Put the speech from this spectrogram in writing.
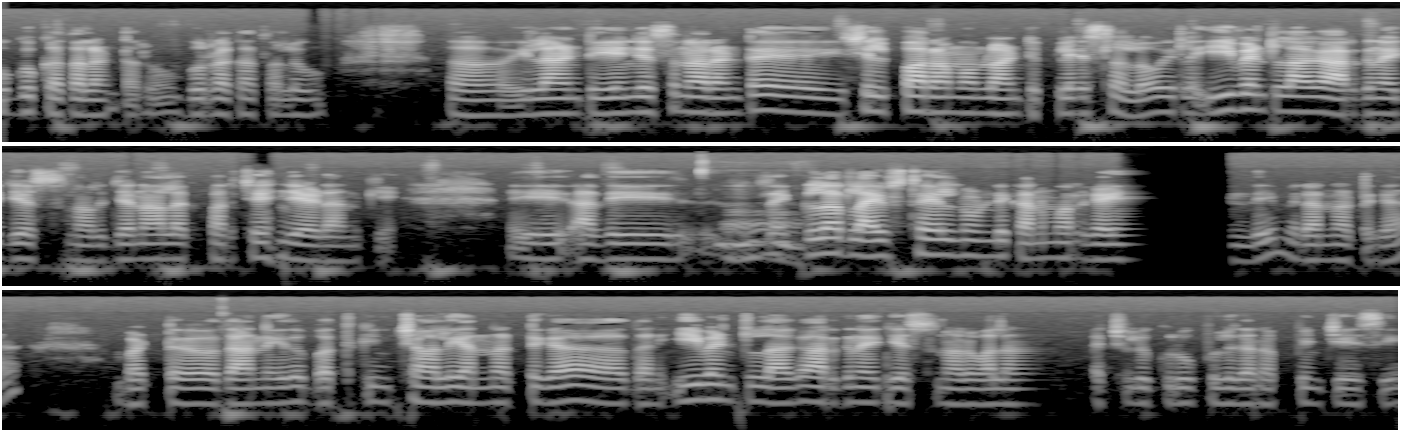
ఒగ్గు కథలు అంటారు బుర్ర కథలు ఇలాంటి ఏం చేస్తున్నారంటే ఈ శిల్పారామం లాంటి ప్లేస్లలో ఇట్లా ఈవెంట్ లాగా ఆర్గనైజ్ చేస్తున్నారు జనాలకు పరిచయం చేయడానికి. ఈ అది రెగ్యులర్ లైఫ్ స్టైల్ నుండి కనుమరుగైంది మీరు అన్నట్టుగా బట్ దాన్ని ఏదో బతికించాలి అన్నట్టుగా దాని ఈవెంట్ లాగా ఆర్గనైజ్ చేస్తున్నారు. వాళ్ళని యాక్చువల్లీ గ్రూపులుగా రప్పించేసి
